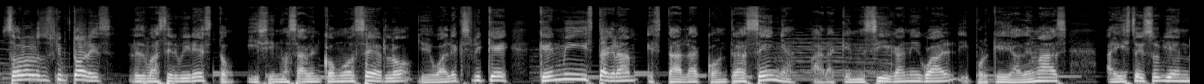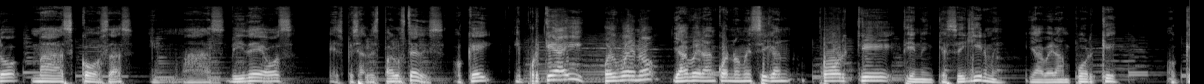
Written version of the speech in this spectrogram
Solo a los suscriptores les va a servir esto. Y si no saben cómo hacerlo, yo igual expliqué que en mi Instagram está la contraseña para que me sigan igual y porque además ahí estoy subiendo más cosas y más videos especiales para ustedes, ¿ok? ¿Y por qué ahí? Pues bueno, ya verán cuando me sigan porque tienen que seguirme. Ya verán por qué, ¿ok?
